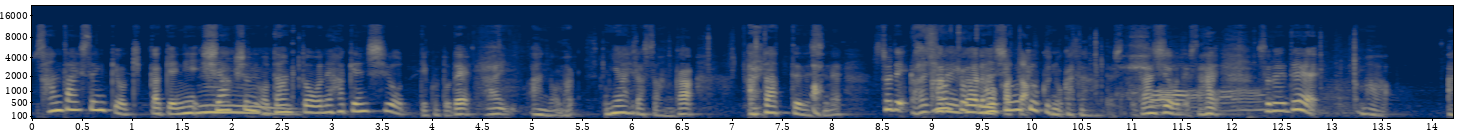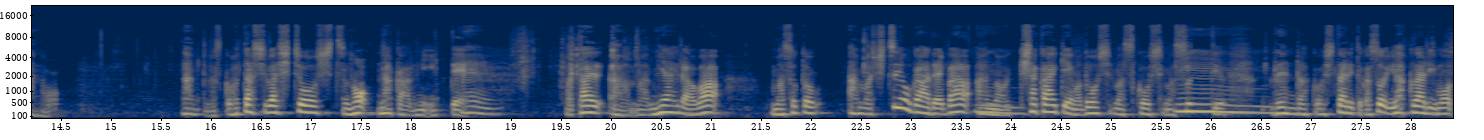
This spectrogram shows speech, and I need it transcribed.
三大選挙をきっかけに市役所にも担当をね、派遣しようっていうことで、はい、あの、ま、宮平さんが当たってですね、それで彼がラジオ局の方なんです。ラジオです。はい。それで、まあ、あの、なんて言いますか、私は視聴室の中にいて、えー、まあ、あまあ、宮平は、まあ、外、あまあ、必要があれば、あの、記者会見はどうします、こうしますっていう連絡をしたりとか、そういう役割も、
